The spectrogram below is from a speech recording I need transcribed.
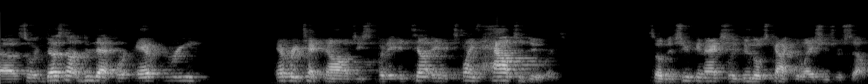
Uh, so it does not do that for every every technologies, but it, it, tell, it explains how to do it so that you can actually do those calculations yourself.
